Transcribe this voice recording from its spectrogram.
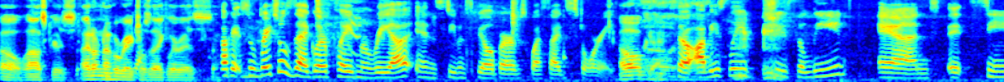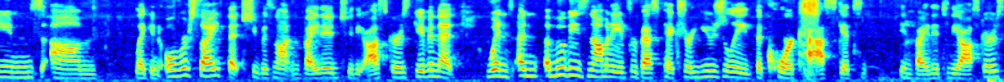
Oh, Oscars. I don't know who Rachel Yeah. Zegler is. so- Okay, so Rachel Zegler played Maria in Steven Spielberg's West Side Story. Oh, okay. So obviously she's the lead, and it seems um, like an oversight that she was not invited to the Oscars, given that when a, a movie's nominated for Best Picture, usually the core cast gets invited to the Oscars.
